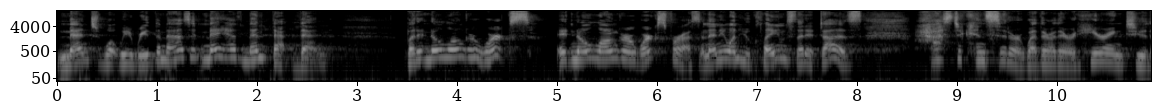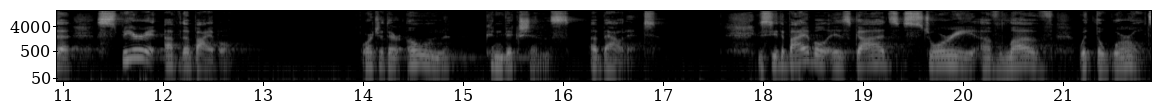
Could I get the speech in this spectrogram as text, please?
meant what we read them as. It may have meant that then. But it no longer works. It no longer works for us. And anyone who claims that it does has to consider whether they're adhering to the spirit of the Bible or to their own convictions about it. You see, the Bible is God's story of love with the world.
